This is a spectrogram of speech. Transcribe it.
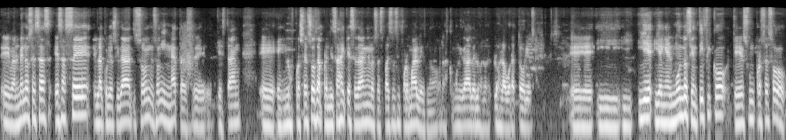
eh, al menos esas, esas C, la curiosidad, son, son innatas, eh, que están eh, en los procesos de aprendizaje que se dan en los espacios informales, ¿no? las comunidades, los, laboratorios. Y, y, y, en el mundo científico, que es un proceso,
